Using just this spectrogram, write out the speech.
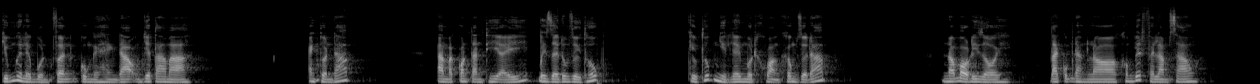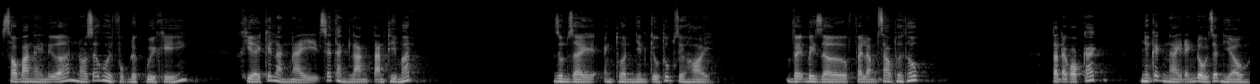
cứu người là bổn phận của người hành đạo như ta mà. Anh Thuần đáp. À mà con tàn thi ấy bây giờ đâu rồi Thúc? Kiều Thúc nhìn lên một khoảng không rồi đáp. Nó bỏ đi rồi, ta cũng đang lo không biết phải làm sao. Sau ba ngày nữa nó sẽ hồi phục được quỷ khí, khi ấy cái làng này sẽ thành làng tán thi mất. Run rẩy anh Thuần nhìn Kiều Thúc rồi hỏi, vậy bây giờ phải làm sao thưa Thúc? Ta đã có cách, nhưng cách này đánh đổi rất nhiều.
